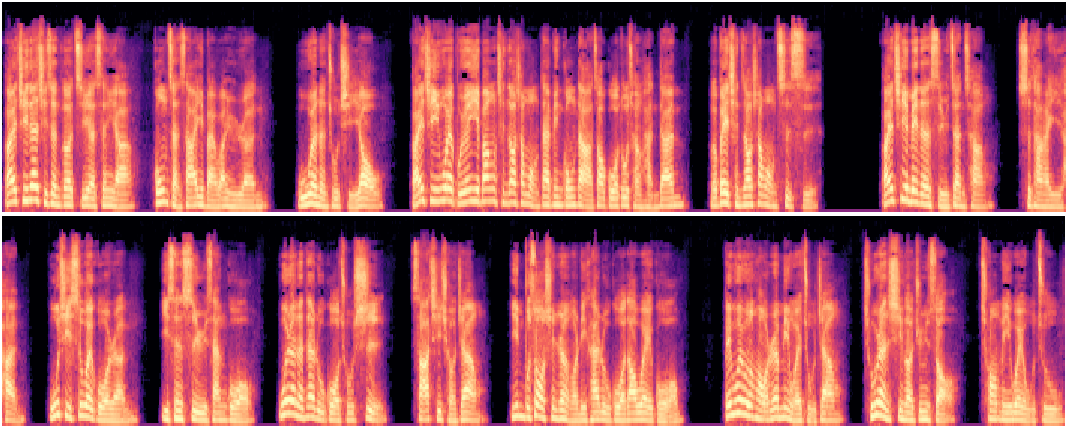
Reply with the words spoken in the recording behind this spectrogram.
白起在其整个职业生涯。共斩杀一百万余人，无人能出其右。白起因为不愿意帮秦昭襄王带兵攻打赵国都城邯郸，而被秦昭襄王赐死。白起没能死于战场，是他的遗憾。吴起是魏国人，一生仕于三国，为了能在鲁国出仕，杀妻求将，因不受信任而离开鲁国到魏国，被魏文侯任命为主将，出任西河郡守，创立魏武卒，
